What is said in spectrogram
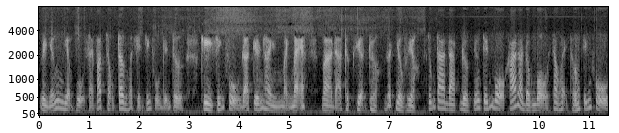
về những nhiệm vụ giải pháp trọng tâm phát triển chính phủ điện tử, thì chính phủ đã tiến hành mạnh mẽ và đã thực hiện được rất nhiều việc. Chúng ta đạt được những tiến bộ khá là đồng bộ trong hệ thống chính phủ,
